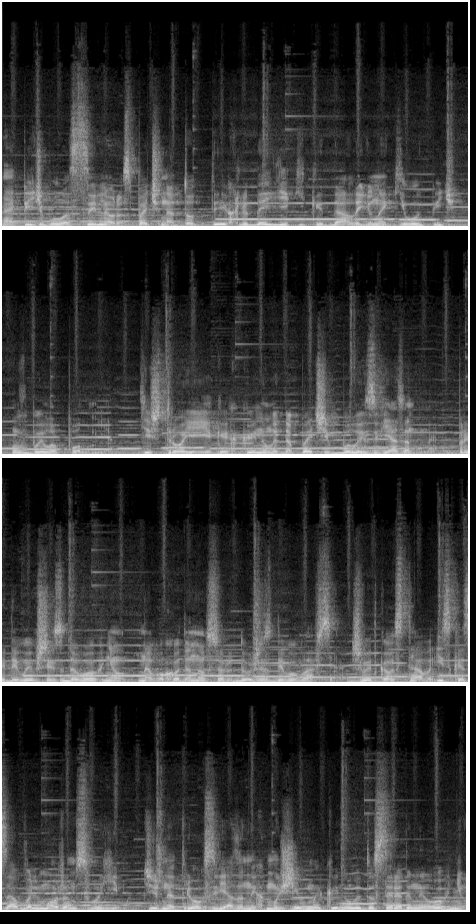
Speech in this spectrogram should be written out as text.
а піч була сильно розпечена, то тих людей, які кидали юнаків у піч, вбило полум'я. Ті ж троє, яких кинули до печі, були зв'язаними. Придивившись до вогню, Навуходоносор дуже здивувався, швидко встав і сказав вельможам своїм: ті ж не трьох зв'язаних мужів ми кинули до середини огню.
